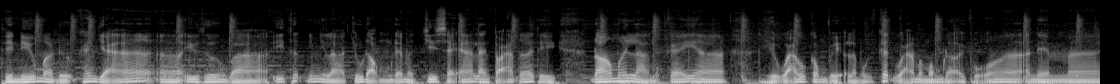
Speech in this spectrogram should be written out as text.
thì nếu mà được khán giả ờ, yêu thương và ý thức giống như là chủ động để mà chia sẻ lan tỏa tới thì đó mới là một cái à, hiệu quả của công việc là một cái kết quả mà mong đợi của anh em à,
